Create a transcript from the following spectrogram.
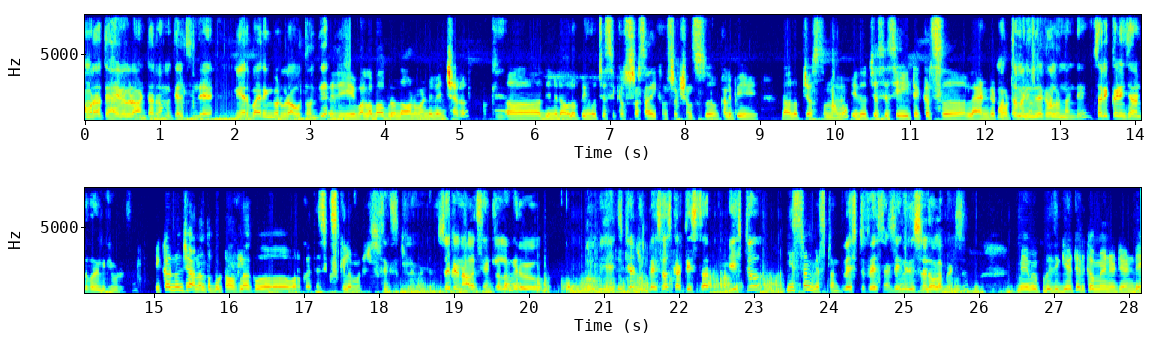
అమరావతి హైవే కూడా అంటారు. మీకు తెలిసిందే నియర్ బై రింగ్ రోడ్ కూడా అవుతుంది. ఇది వల్లభా బృందావనం అండి వెంచర్ దీని డెవలపింగ్ వచ్చేసి కృష్ణసాయి కన్స్ట్రక్షన్స్ కలిపి డెవలప్ చేస్తున్నాము. ఇది వచ్చేసి ఎయిట్ ఎకర్స్ ల్యాండ్ మొత్తం టోటల్ ఎనిమిది ఎకరాలు ఉందండి. సార్ ఇక్కడ నుంచి అనంతపురం ఎన్ని కిలోమీటర్స్ ఇక్కడ నుంచి అనంతపూర్ టౌన్ క్లాక్ వరకు అయితే six kilometres six kilometres so ఇక్కడ నాలుగు సెంట్లలో మీరు టూ బిహెచ్కే డూప్లెక్సెస్ కట్టిస్తారు. ఈస్ట్ ఈస్ట్ అండ్ వెస్ట్ అంతే వెస్ట్ ఫేస్ అండి. మీరు ఇస్తున్న డెవలప్మెంట్స్ మేము ఇప్పుడు ఇది గేటెడ్ కమ్యూనిటీ అండి.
